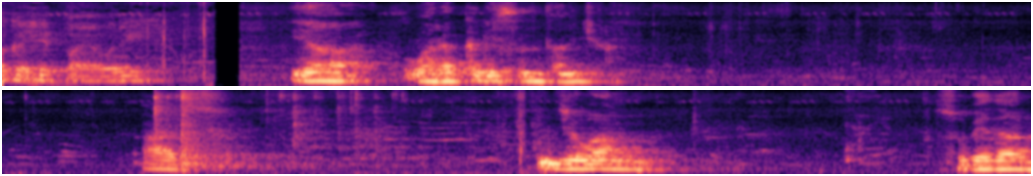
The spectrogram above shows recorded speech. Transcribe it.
हे पायावरी या वारकरी संतांच्या. आज जवान सुभेदार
